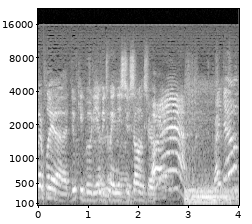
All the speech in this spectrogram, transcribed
gonna play a Dookie Booty in between these two songs here. All right. Yeah! Right now?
